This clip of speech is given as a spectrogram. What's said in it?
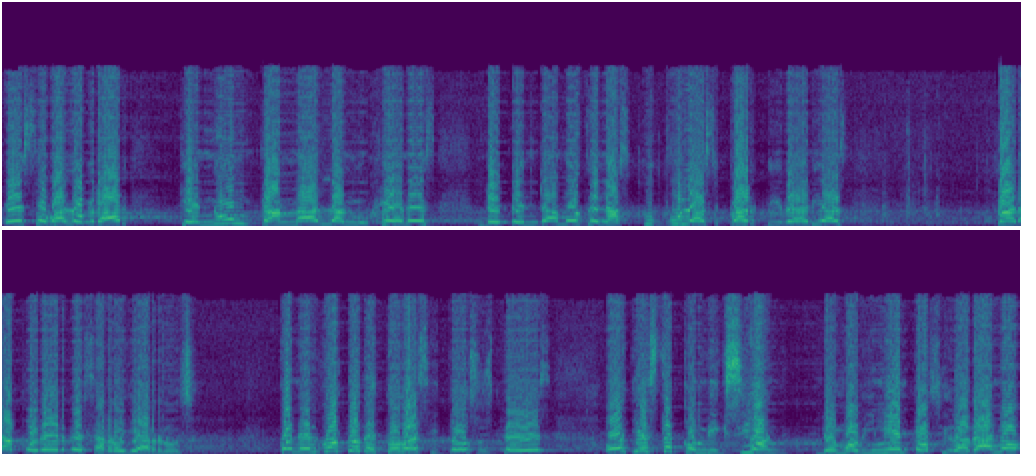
Esto va a lograr que nunca más las mujeres dependamos de las cúpulas partidarias para poder desarrollarnos. Con el voto de todas y todos ustedes, hoy esta convicción de movimiento ciudadano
